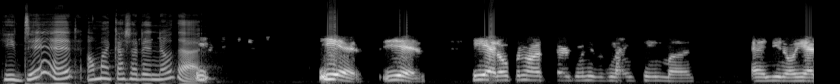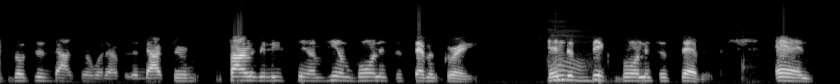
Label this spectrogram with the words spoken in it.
He did. Oh my gosh, I didn't know that. He- Yes, yes. He had open heart surgery when he was 19 months, and you know he had to go to the doctor or whatever. The doctor finally released him. Him going into seventh grade, end Oh. of sixth, going into seventh. And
